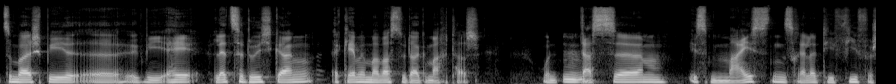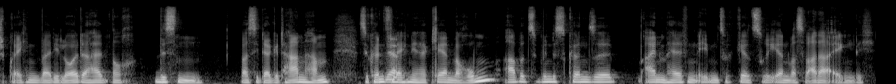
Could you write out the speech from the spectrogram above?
Zum Beispiel äh, irgendwie, hey, letzter Durchgang, erklär mir mal, was du da gemacht hast. Und mhm. das ähm, ist meistens relativ vielversprechend, weil die Leute halt noch wissen, was sie da getan haben. Sie können ja. vielleicht nicht erklären, warum, aber zumindest können sie einem helfen, eben zu rekonstruieren, was war da eigentlich.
